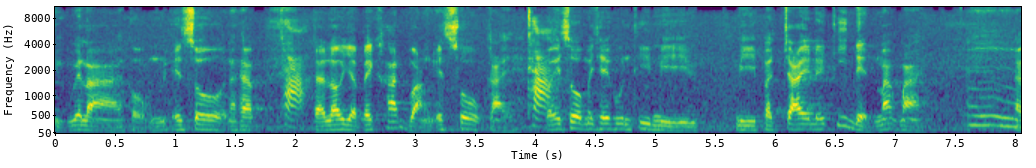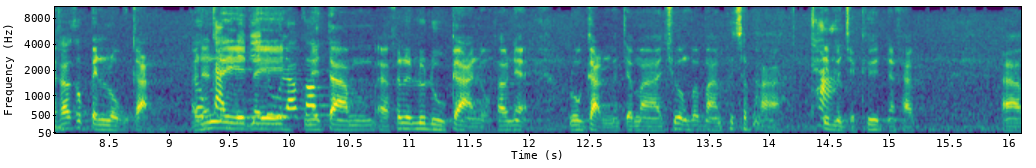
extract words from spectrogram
ถึงเวลาของเอสโซนะครับ ค่ะ แต่เราอย่าไปคาดหวังเอสโซไกลค่ะ เพราะเอสโซไม่ใช่หุ้นที่มีมีปัจจัยเลยที่เด่นมากมายอืม นะครับก็เป็นลงกลันอันนั้นโรงกลั่ในนปีนี้ในดูแล้วก็ในตามเอ่อเขาเรียกฤดูกาลของเขาเนี่ยลงกลันมันจะมาช่วงประมาณพฤษภาค่ะ ที่มันจะขึ้นนะครับอ่า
